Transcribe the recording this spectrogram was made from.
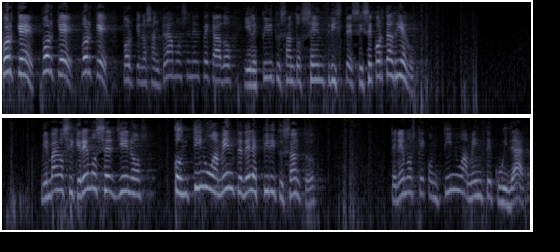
¿Por qué? ¿Por qué? ¿Por qué? Porque nos anclamos en el pecado y el Espíritu Santo se entristece y se corta el riego. Mi hermano, si queremos ser llenos continuamente del Espíritu Santo, tenemos que continuamente cuidar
